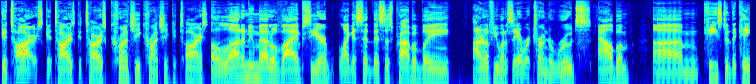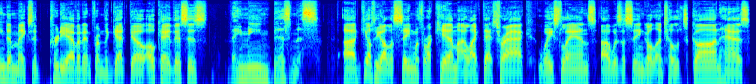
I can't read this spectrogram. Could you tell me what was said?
Guitars, guitars, guitars, crunchy, crunchy guitars. A lot of nu metal vibes here. Like I said, this is probably I don't know if you want to say a return to roots album. Um, Keys to the Kingdom makes it pretty evident from the get go. Okay, this is they mean business. Uh, Guilty All the Same with Rakim. I like that track. Wastelands uh, was a single. Until It's Gone has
